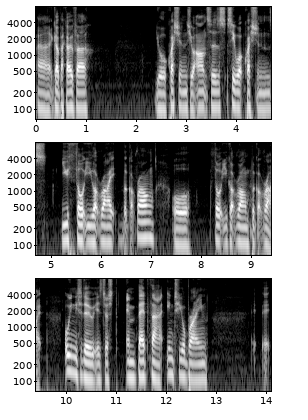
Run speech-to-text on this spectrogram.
Uh, go back over your questions, your answers, see what questions you thought you got right but got wrong, or thought you got wrong but got right. All you need to do is just embed that into your brain it,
